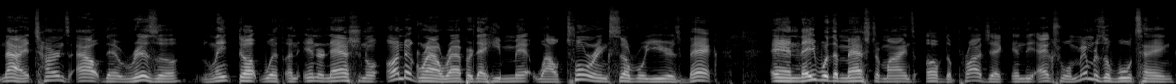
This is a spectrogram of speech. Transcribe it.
Now it turns out that RZA linked up with an international underground rapper that he met while touring several years back, and they were the masterminds of the project. And the actual members of Wu Tang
